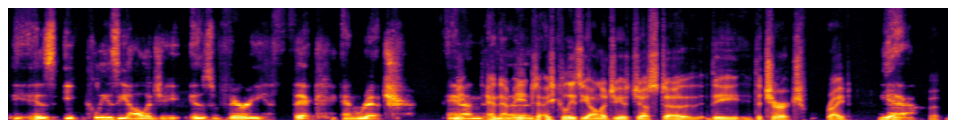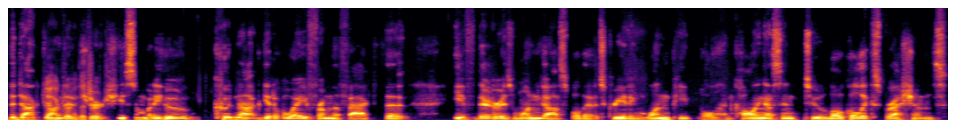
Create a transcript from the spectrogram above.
his ecclesiology is very thick and rich, and and that uh, means ecclesiology is just uh, the the church, right? Yeah, the doctrine, doctrine of, the, of the church. church. He's somebody who could not get away from the fact that if there is one gospel that's creating one people and calling us into local expressions,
